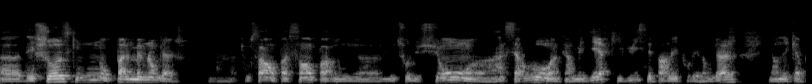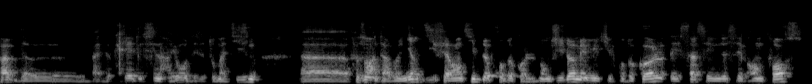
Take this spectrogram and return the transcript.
euh, des choses qui n'ont pas le même langage. Tout ça en passant par une, solution, un cerveau intermédiaire qui, lui, sait parler tous les langages et on est capable de, bah, créer des scénarios, des automatismes faisant intervenir différents types de protocoles. Donc JDOM est multiprotocole et ça, c'est une de ses grandes forces.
